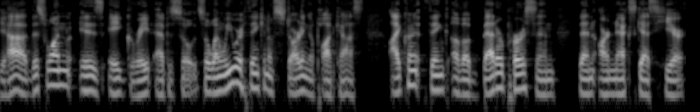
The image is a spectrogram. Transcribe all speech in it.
Yeah, this one is a great episode. So, when we were thinking of starting a podcast, I couldn't think of a better person than our next guest here.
